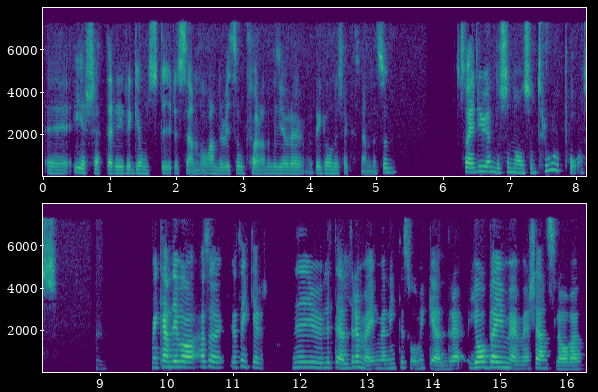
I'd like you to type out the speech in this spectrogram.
eh, ersättare i regionstyrelsen och andra vice ordförande i miljö och regionutvecklingsnämnden så, så är det ju ändå så någon som tror på oss. Men kan det vara, alltså jag tänker, ni är ju lite äldre än mig, men inte så mycket äldre. Jag bär ju med mig en känsla av att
